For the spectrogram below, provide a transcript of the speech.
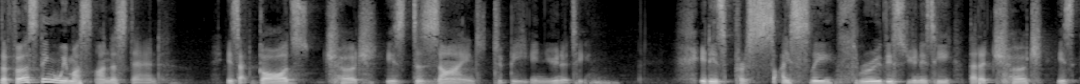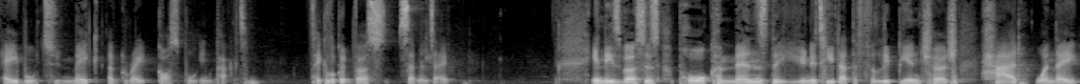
The first thing we must understand is that God's church is designed to be in unity. It is precisely through this unity that a church is able to make a great gospel impact. Take a look at verse 7 to 8. In these verses, Paul commends the unity that the Philippian church had when they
